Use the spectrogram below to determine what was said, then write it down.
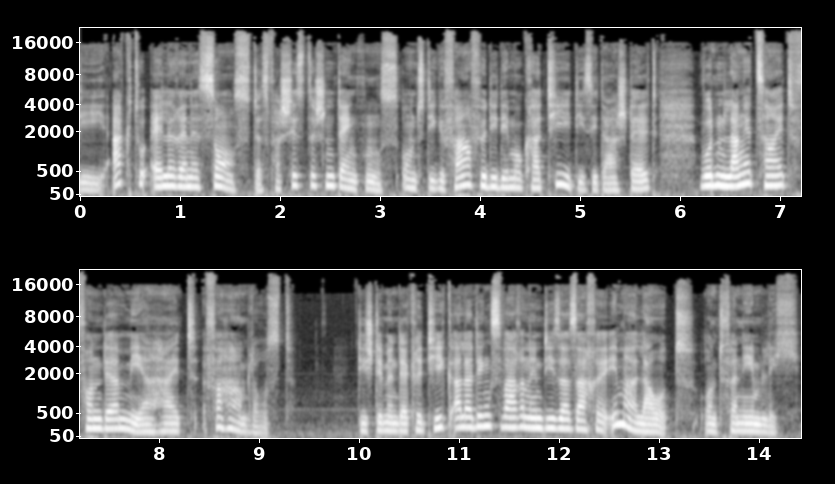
Die aktuelle Renaissance des faschistischen Denkens und die Gefahr für die Demokratie, die sie darstellt, wurden lange Zeit von der Mehrheit verharmlost. Die Stimmen der Kritik allerdings waren in dieser Sache immer laut und vernehmlich.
